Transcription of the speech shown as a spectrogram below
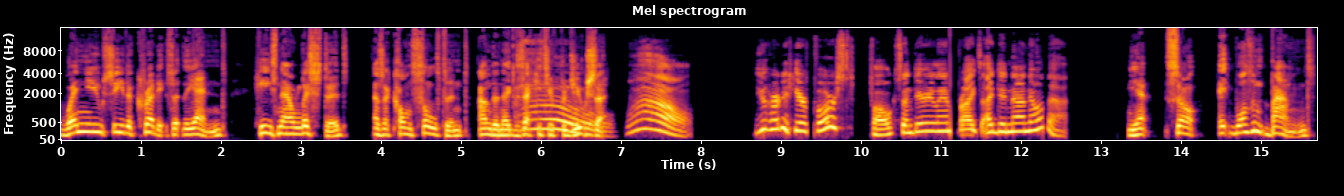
when you see the credits at the end, he's now listed as a consultant and an executive producer. Oh, Wow. You heard it here first, folks, on Dairyland Frights. I did not know that. Yeah. So it wasn't banned,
